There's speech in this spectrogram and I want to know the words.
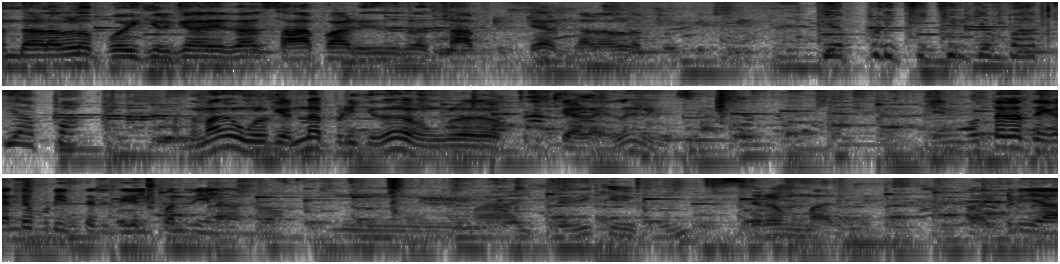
அந்த அளவில் போய்க்கிருக்கேன். ஏதாவது சாப்பாடு இதெல்லாம் சாப்பிட்டுக்கிட்டே அந்த அளவில் போய்க்கிருக்கேன். எப்படி சிக்கிரிக்கம் பாத்தியாப்பா? அந்த மாதிரி உங்களுக்கு என்ன பிடிக்குதோ உங்களை நீங்கள் சாப்பிடுங்க என் புத்தகத்தை கண்டுபிடித்ததுக்கு ஹெல்ப் பண்ணுறீங்களா இப்போதைக்கு கொஞ்சம் சிரமமாக இருக்கு. அப்படியா?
